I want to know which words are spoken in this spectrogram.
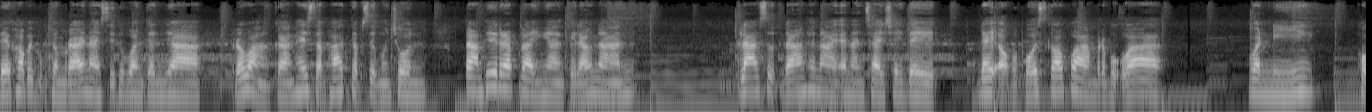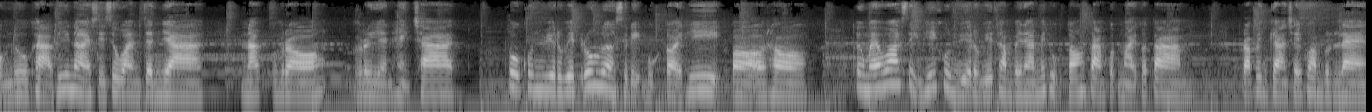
ได้เข้าไปบุกทำร้ายนายศรีสุวรรณจันยา ระหว่างการให้สัมภาษณ์กับสื่อมวลชน ตามที่รับรายงานไปแล้วนั้น ล่าสุดด้านทนายอนันต์ชัยชัยเดชได้ออกมาโพสต์ข้อความระบุว่า วันนี้ผมดูข่าวที่นายศรีสุวรรณจันยา นักร้องเรียนแห่งชาติ ถูกคุณวีรวิทย์รุ่งเรืองสิริบุกต่อยที่ปอทถึงแม้ว่าสิ่งที่คุณวีรวิทย์ทำไปนั้นไม่ถูกต้องตามกฎหมายก็ตาม เพราะเป็นการใช้ความรุนแรง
